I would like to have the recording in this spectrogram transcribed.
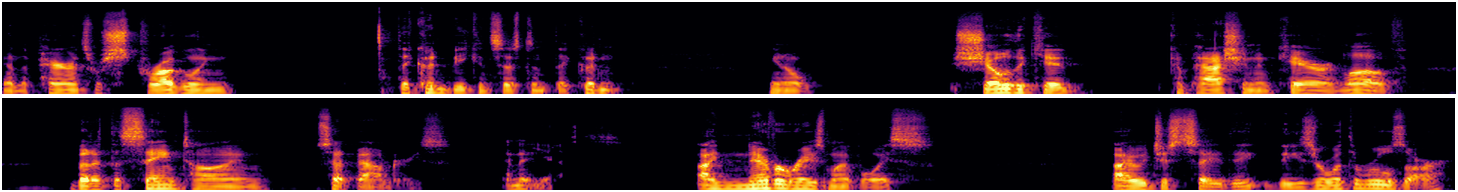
and the parents were struggling. They couldn't be consistent. They couldn't, you know, show the kid compassion and care and love, but at the same time set boundaries. And it, yes. I never raised my voice. I would just say the, these are what the rules are.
